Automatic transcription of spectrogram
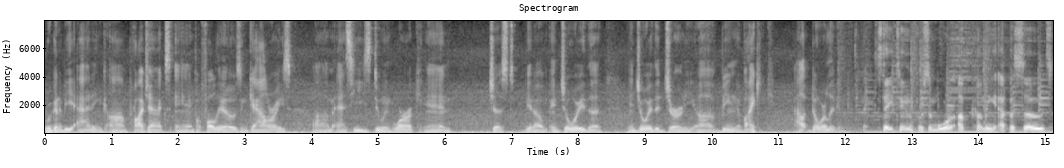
We're going to be adding um, projects and portfolios and galleries um, as he's doing work and just you know enjoy the enjoy the journey of being a Viking, outdoor living. Stay tuned for some more upcoming episodes.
